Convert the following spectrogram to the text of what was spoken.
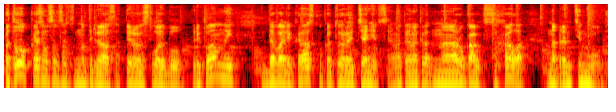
Потолок красился, кстати, на три раза. Первый слой был рекламный, давали краску, которая тянется. Она когда на, на руках засыхала, она прям тянулась.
